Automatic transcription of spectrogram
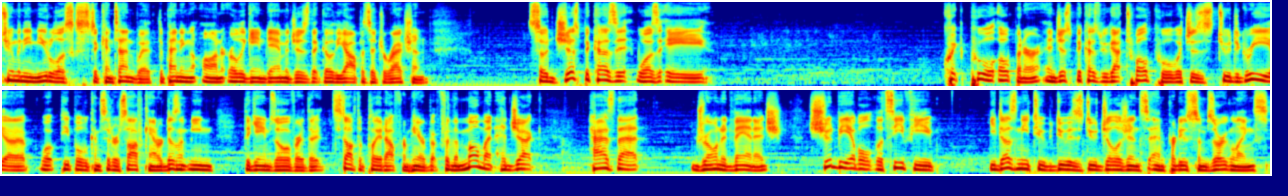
too many Mutalisks to contend with, depending on early game damages that go the opposite direction. So just because it was a quick pool opener, and just because we got 12 pool, which is to a degree uh, what people would consider soft counter, doesn't mean the game's over. They still have to play it out from here. But for the moment, Hejek has that drone advantage. Should be able, let's see if he, he does need to do his due diligence and produce some Zerglings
